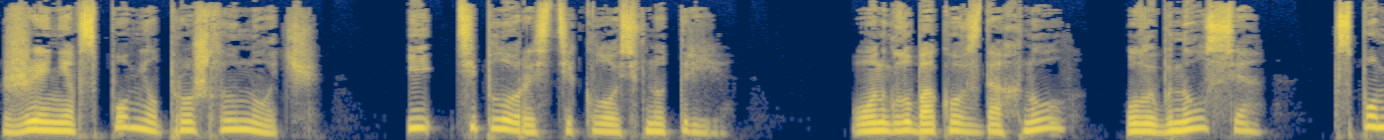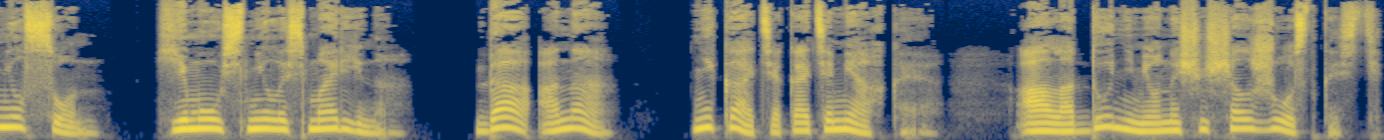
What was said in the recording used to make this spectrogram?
Женя вспомнил прошлую ночь и тепло растеклось внутри. Он глубоко вздохнул, улыбнулся, вспомнил сон. Ему снилась Марина. Да, она. Не Катя, Катя мягкая. А ладонями он ощущал жесткость.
